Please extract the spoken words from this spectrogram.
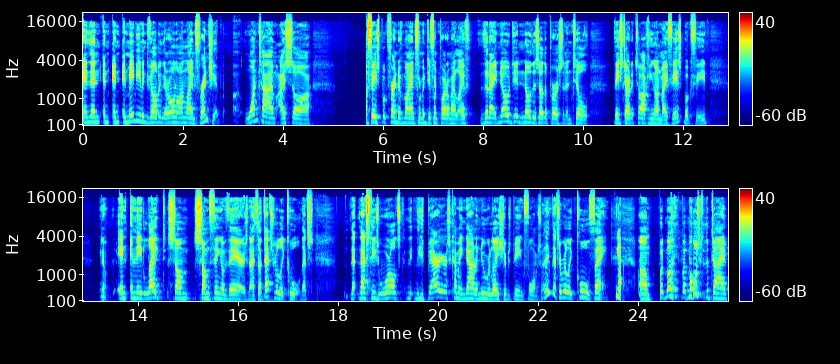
and then and, and, and maybe even developing their own online friendship. Uh, one time I saw a Facebook friend of mine from a different part of my life that I know didn't know this other person until they started talking on my Facebook feed. You know, and, and they liked some something of theirs, and I thought that's really cool. That's that, that's these worlds, these barriers coming down, and new relationships being formed. So I think that's a really cool thing. Yeah. Um, but mo- but most of the time,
